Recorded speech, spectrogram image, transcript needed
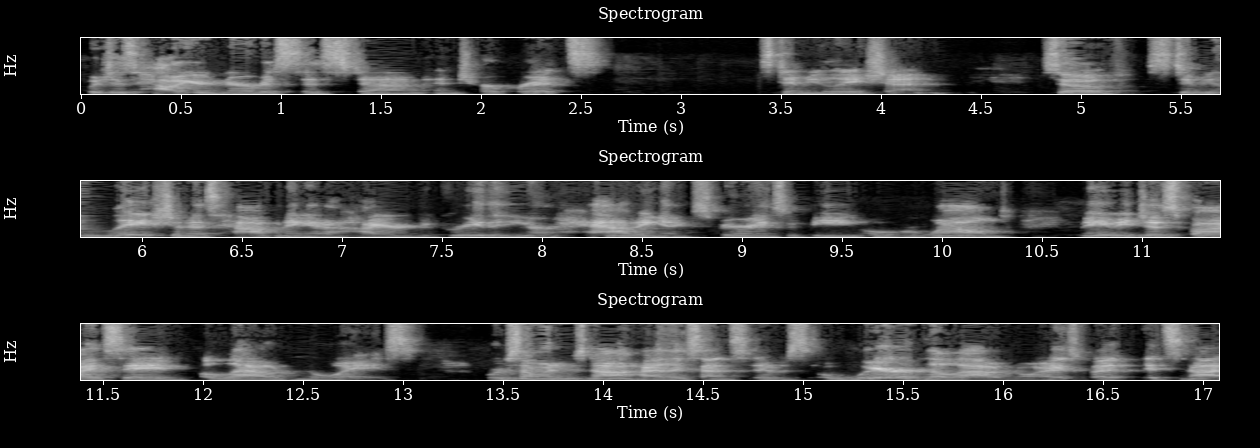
which is how your nervous system interprets stimulation. So, if stimulation is happening at a higher degree, then you're having an experience of being overwhelmed, maybe just by, say, a loud noise where someone who's not highly sensitive is aware of the loud noise, but it's not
